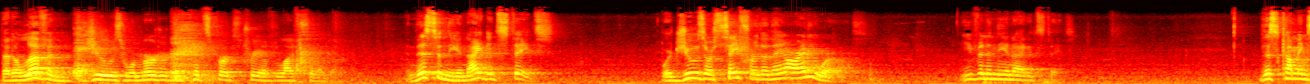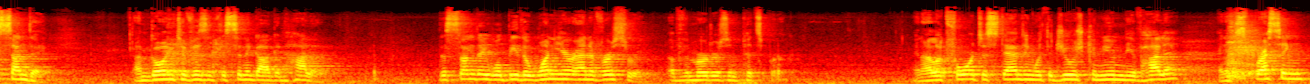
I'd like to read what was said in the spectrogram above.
that 11 Jews were murdered in Pittsburgh's Tree of Life Synagogue. And this in the United States, where Jews are safer than they are anywhere else, even in the United States. This coming Sunday, I'm going to visit the synagogue in Halle. This Sunday will be the one year anniversary of the murders in Pittsburgh. And I look forward to standing with the Jewish community of Halle and expressing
